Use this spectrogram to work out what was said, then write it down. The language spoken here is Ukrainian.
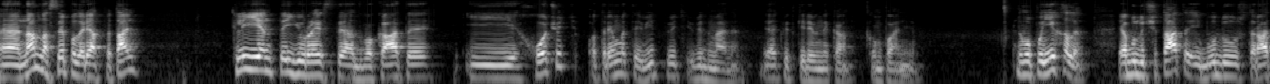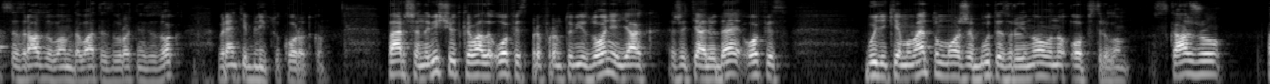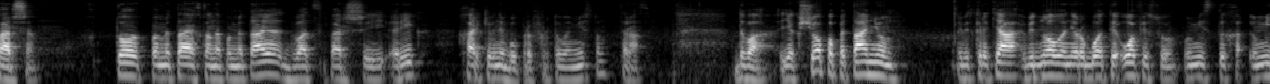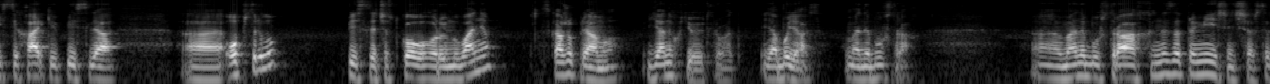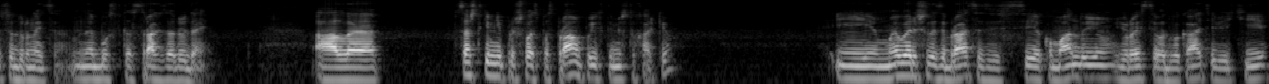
Е, Нам насипали ряд питань. Клієнти, юристи, адвокати і хочуть отримати відповідь від мене, як від керівника компанії. Тому поїхали. Я буду читати і буду старатися зразу вам давати зворотній зв'язок в варіанті бліцу коротко. Перше, навіщо відкривали офіс при фронтовій зоні, як життя людей, офіс будь-яким моментом може бути зруйновано обстрілом. Скажу перше. Хто пам'ятає, хто не пам'ятає, 21 рік Харків не був прифронтовим містом. Це раз. Два. Якщо по питанню відкриття відновлення роботи офісу у місті, у місті Харків після е, обстрілу, після часткового руйнування, скажу прямо, я не хотів відкривати. Я боявся. У мене був страх. Е, У мене був страх не за приміщень, ще це все дурниця. У мене був страх за людей. Але все ж таки мені прийшлося по справам поїхати в місто Харків. І ми вирішили зібратися зі всією командою юристів, адвокатів, які,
